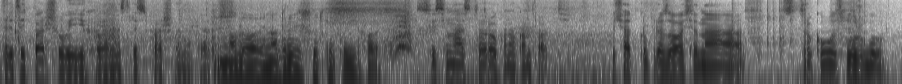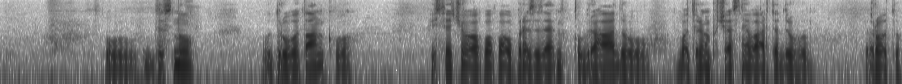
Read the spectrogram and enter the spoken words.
31-го їхали, а ми з 31-го на перший. Ну да, ви на другі сутки поїхали. з 18-го року на контракті. Спочатку призвався на строкову службу у Десну, у другу танку, після чого попав в президентську бригаду в батальйон почесної варти, другу роту.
